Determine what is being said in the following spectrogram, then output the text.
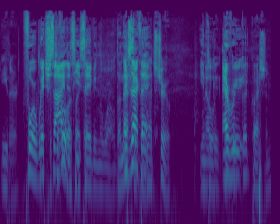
either. For To- which to side fool is he like that. saving the world? And that's exactly that's true. You know, good- good- every good, good question.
